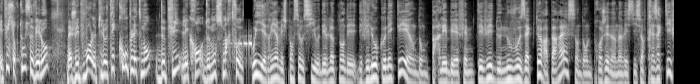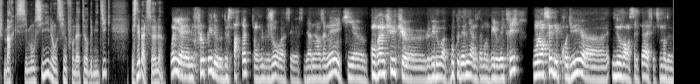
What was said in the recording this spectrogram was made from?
Et puis surtout, ce vélo, bah, je vais pouvoir le piloter complètement depuis l'écran de mon smartphone. Oui, Adrien, mais je pensais aussi au développement des, des vélos connectés, hein, dont parlait BFM TV. De nouveaux acteurs apparaissent, hein, dont le projet d'un investisseur très actif, Marc Simoncini, l'ancien fondateur de Mythique. Mais ce n'est pas le seul. Oui, il y a une flopée de, de startups qui ont vu le jour euh, ces, dernières années et qui, euh, convaincus que le vélo a beaucoup d'avenir, notamment le vélo électrique, ont lancé des produits euh, innovants. C'est le cas effectivement de,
